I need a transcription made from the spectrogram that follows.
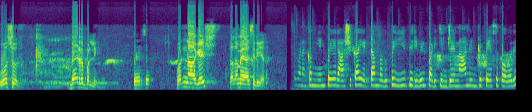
ஓசூர் பேடர்பள்ளி பேர் சார்? பொன் நாகேஷ் தலைமை ஆசிரியர். வணக்கம் என் பெயர் ஆஷிகா எட்டாம் வகுப்பு இ பிரிவில் படிக்கின்றேன். நான் இன்று பேசப்போவது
